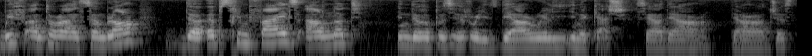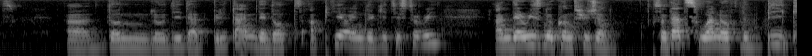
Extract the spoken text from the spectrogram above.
with Antora Assembler, the upstream files are not in the repositories. They are really in a cache. So they are they are just uh, downloaded at build time. They don't appear in the Git history, and there is no confusion. So that's one of the big,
